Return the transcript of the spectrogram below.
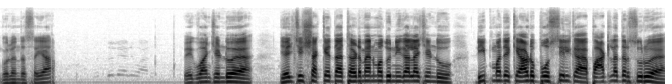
गोलंदाज तयार. वेगवान चेंडू आहे. जेलची शक्यता थर्ड मॅन मधून निघाला चेंडू. डीपमध्ये खेळाडू पोचतील का? पाटला तर सुरू आहे.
